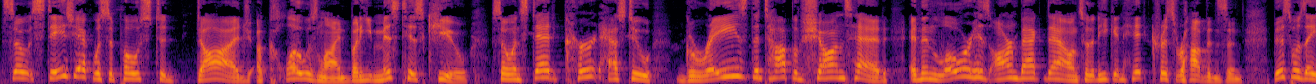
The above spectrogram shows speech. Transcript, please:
So Stasiak was supposed to dodge a clothesline, but he missed his cue. So instead, Curt has to graze the top of Shawn's head and then lower his arm back down so that he can hit Chris Robinson. This was a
